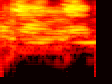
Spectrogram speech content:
I'm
